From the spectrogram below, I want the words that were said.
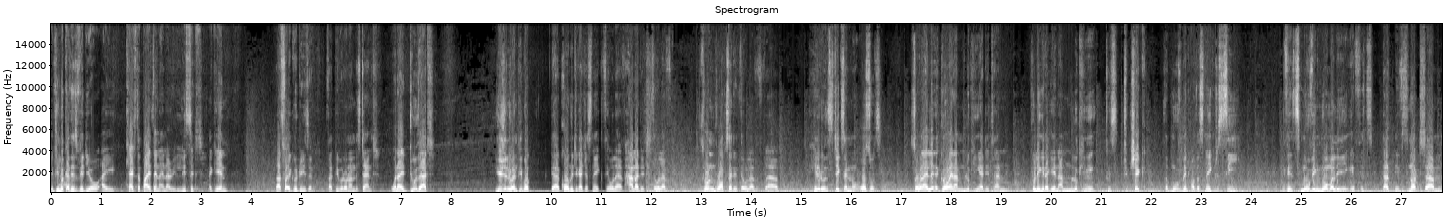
if you look at this video, I catch the python and I release it again. That's for a good reason that people don't understand. When I do that, usually when people uh, call me to catch a snake, they will have hammered it, they will have thrown rocks at it, they will have uh, hit it with sticks and all sorts. So when I let it go and I'm looking at it, I'm pulling it again. I'm looking to, to check the movement of the snake to see if it's moving normally, if it's that, if it's not um,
